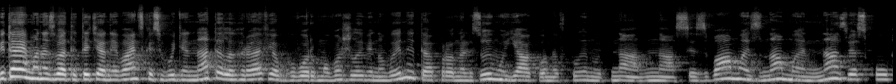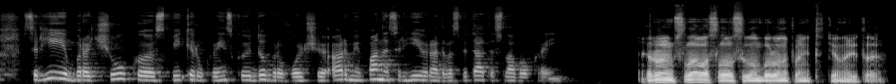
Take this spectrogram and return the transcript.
Вітаю, мене звати Тетяна Іванська. Сьогодні на телеграфі обговоримо важливі новини та проаналізуємо, як вони вплинуть на нас із вами. З нами на зв'язку Сергій Брачук, спікер Української добровольчої армії. Пане Сергію, рада вас вітати. Слава Україні! Героям слава, слава силам оборони, пані Тетяно, вітаю.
